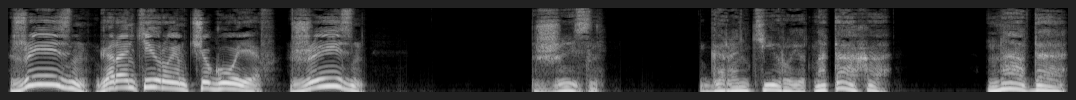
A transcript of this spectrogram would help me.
Жизнь гарантируем, Чугуев, жизнь!» «Жизнь гарантируют, Натаха! Надо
